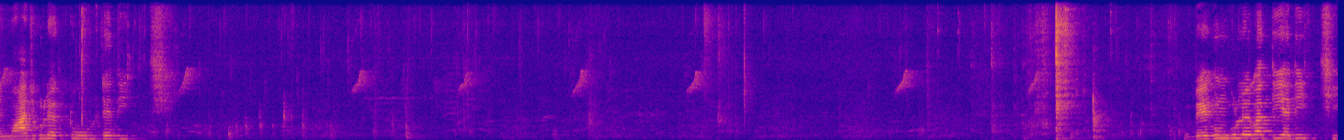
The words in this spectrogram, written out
আমি মাছগুলো একটু উল্টে দিচ্ছি। বেগুনগুলো এবার দিয়ে দিচ্ছি।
